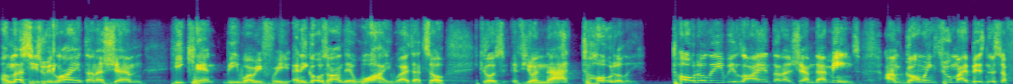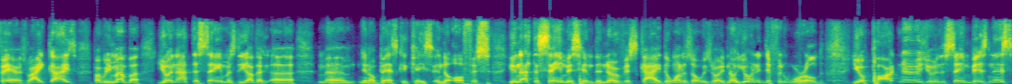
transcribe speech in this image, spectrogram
Unless he's reliant on Hashem he can't be worry free. And he goes on there. Why? Why is that so? He goes, if you're not totally totally reliant on Hashem. That means I'm going through my business affairs, right, guys? But remember, you're not the same as the other, uh, um, you know, basket case in the office. You're not the same as him, the nervous guy, the one who's always right. No, you're in a different world. You're partners. You're in the same business.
